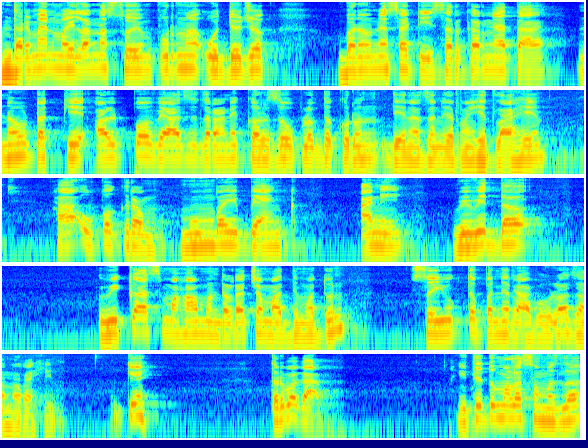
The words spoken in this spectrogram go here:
दरम्यान महिलांना स्वयंपूर्ण उद्योजक बनवण्यासाठी सरकारने आता नऊ टक्के अल्प व्याजदराने कर्ज उपलब्ध करून देण्याचा निर्णय घेतला आहे. हा उपक्रम मुंबई बँक आणि विविध विकास महामंडळाच्या माध्यमातून संयुक्तपणे राबवला जाणार आहे. ओके? तर बघा इथे तुम्हाला समजलं.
